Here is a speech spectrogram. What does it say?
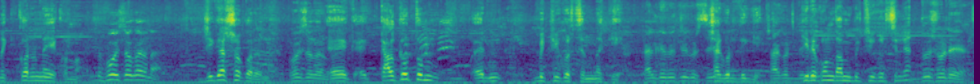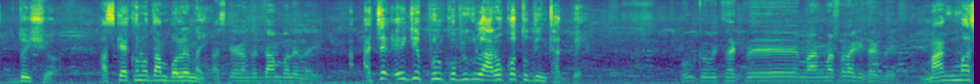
নাকি করেন নাই এখনও? পয়সা করে না। জিজ্ঞাসা করে না। কালকেও তো বিক্রি করছেন নাকি? কালকে বিক্রি করছি। সাগর দিকে। কীরকম দাম বিক্রি করছিলেন? দুশো টাকা। দুইশো। আজকে এখনও দাম বলে নাই? আজকে এখন দাম বলে নাই। আচ্ছা এই যে ফুলকপিগুলো আরও কতদিন থাকবে? ফুলকপি থাকবে মাঘ মাস পর আগে থাকবে। মাঘ মাস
